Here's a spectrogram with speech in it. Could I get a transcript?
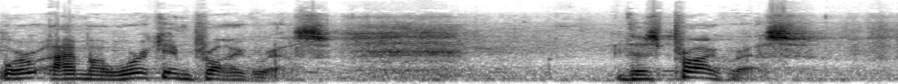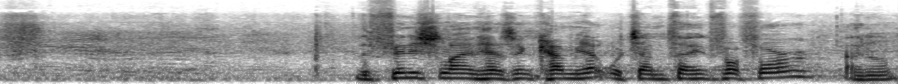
We're, I'm a work in progress. There's progress. The finish line hasn't come yet, which I'm thankful for. I don't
